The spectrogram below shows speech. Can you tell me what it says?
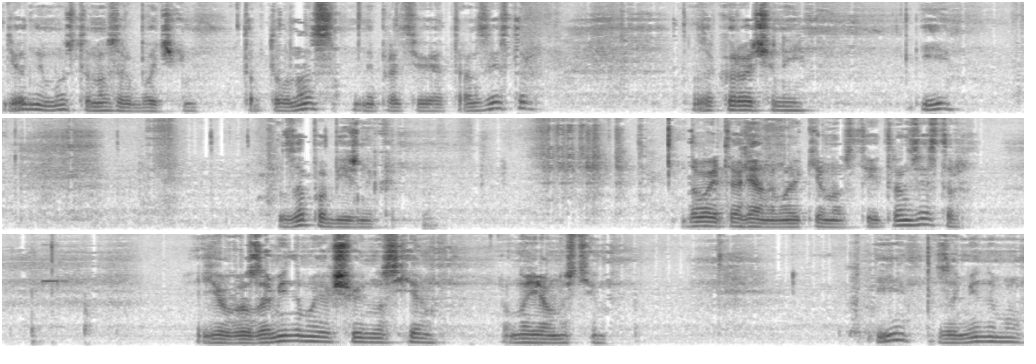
Діодний мост у нас робочий. Тобто у нас не працює транзистор закорочений і запобіжник. Давайте глянемо, який у нас стоїть транзистор. Його замінимо, якщо він у нас є в наявності. І замінимо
